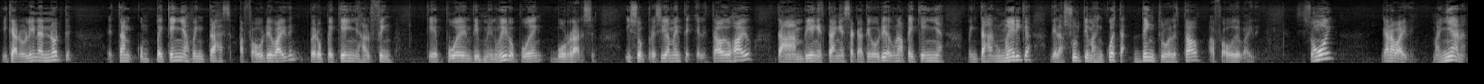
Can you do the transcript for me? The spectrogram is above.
y Carolina del Norte están con pequeñas ventajas a favor de Biden, pero pequeñas al fin, que pueden disminuir o pueden borrarse. Y sorpresivamente el estado de Ohio también está en esa categoría de una pequeña ventaja numérica de las últimas encuestas dentro del Estado a favor de Biden. Si son hoy, gana Biden. Mañana,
